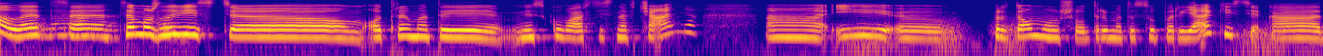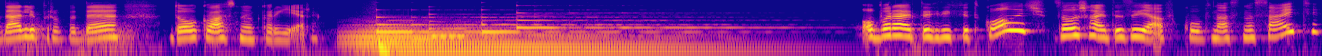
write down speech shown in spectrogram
але це, це можливість е, отримати низьку вартість навчання е, і е, при тому, що отримати супер якість, яка далі приведе до класної кар'єри. Обирайте Гріфіт коледж, залишайте заявку в нас на сайті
